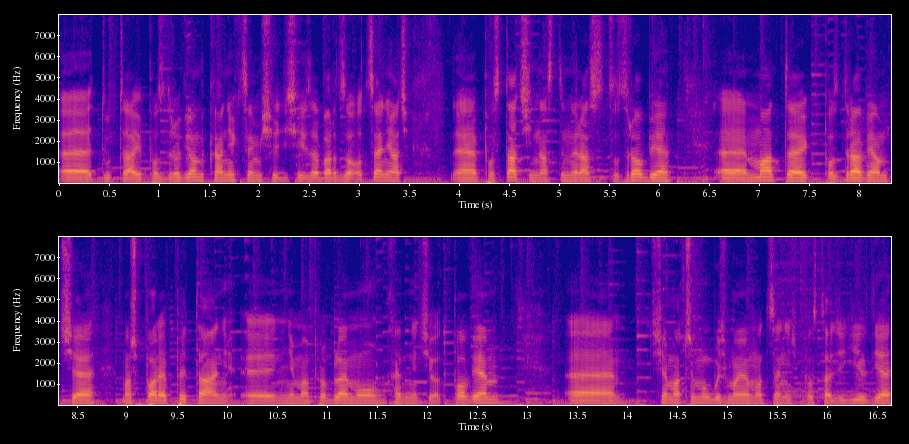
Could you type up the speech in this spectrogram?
e, tutaj pozdrowionka, nie chcę mi się dzisiaj za bardzo oceniać e, postaci, następny raz to zrobię. E, Matek, pozdrawiam Cię, masz parę pytań, e, nie ma problemu, chętnie Ci odpowiem. E, siema, czy mógłbyś moją ocenić postać i gildię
